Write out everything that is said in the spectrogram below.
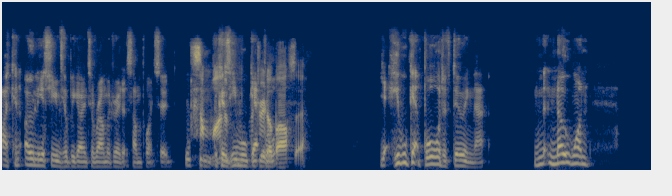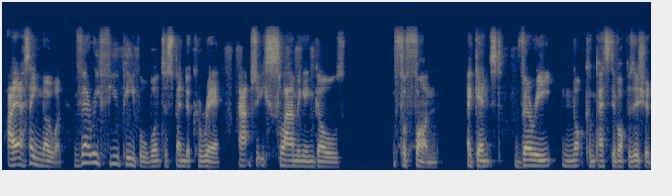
I can only assume he'll be going to Real Madrid at some point soon. Someone, because he will get Madrid bored. Yeah, he will get bored of doing that. no one I, I say no one. Very few people want to spend a career absolutely slamming in goals for fun against very not competitive opposition.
